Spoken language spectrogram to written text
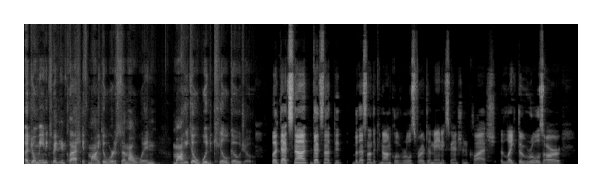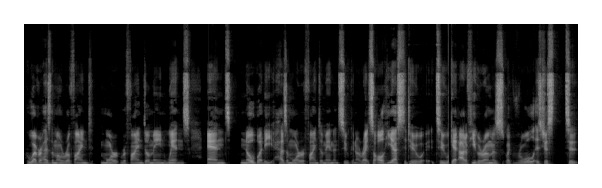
a domain expansion clash, if Mahito were to somehow win, Mahito would kill Gojo. But that's not that's not the but that's not the canonical rules for a domain expansion clash. Like the rules are whoever has the more refined more refined domain wins. And nobody has a more refined domain than Sukuna, right? So all he has to do to get out of Higuruma's like rule is just to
